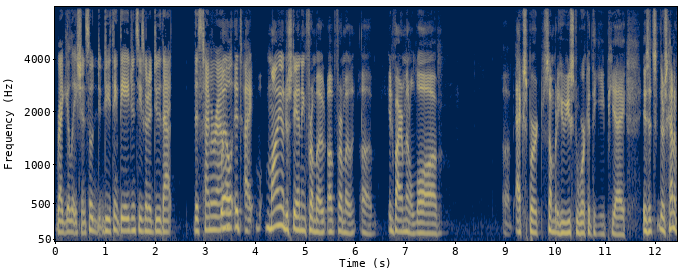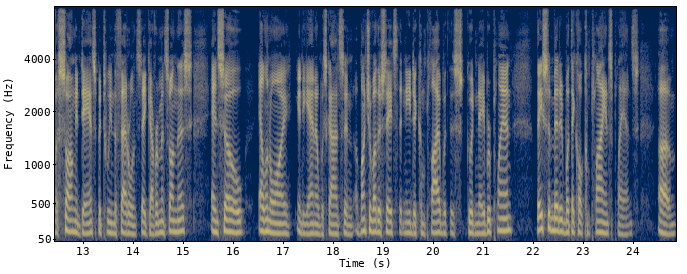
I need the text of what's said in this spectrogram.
regulations. So, do you think the agency is going to do that this time around? Well, it, I, my understanding from a, a from a, a environmental law uh, expert, somebody who used to work at the EPA, is it's there's kind of a song and dance between the federal and state governments on this, and so Illinois, Indiana, Wisconsin, a bunch of other states that need to comply with this good neighbor plan, they submitted what they call compliance plans. Um,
